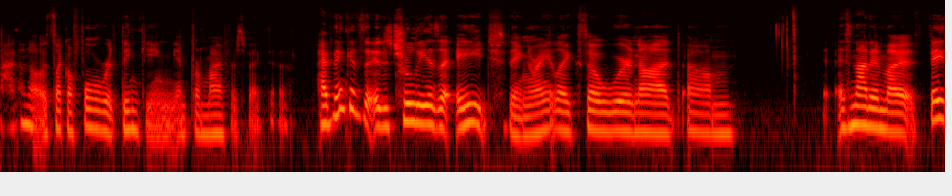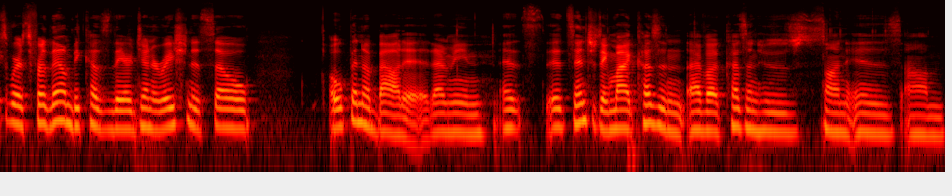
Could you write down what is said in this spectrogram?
I don't know. It's like a forward thinking, and from my perspective, I think it's it truly is an age thing, right? Like so we're not. Um, it's not in my face where it's for them because their generation is so open about it. I mean, it's it's interesting. My cousin, I have a cousin whose son is um,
